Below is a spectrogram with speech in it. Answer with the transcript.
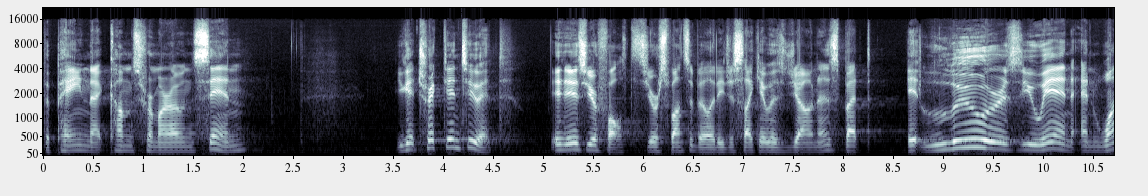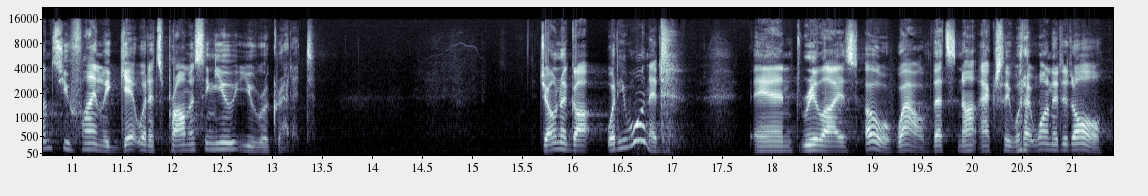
The pain that comes from our own sin, you get tricked into it. It is your fault, it's your responsibility, just like it was Jonah's. But it lures you in, and once you finally get what it's promising you, you regret it. Jonah got what he wanted and realized, oh, wow, that's not actually what I wanted at all.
